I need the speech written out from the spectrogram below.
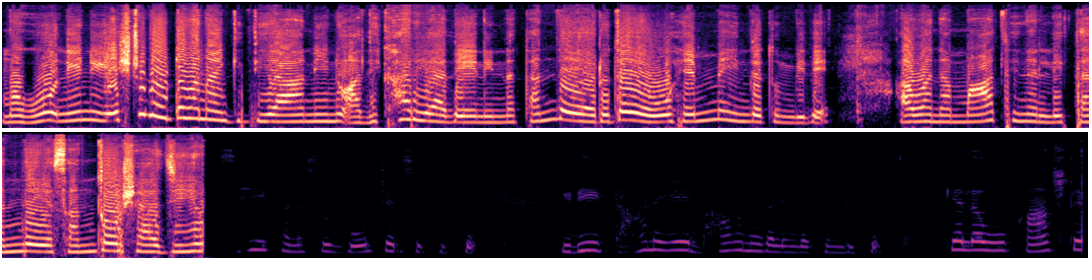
ಮಗು, ನೀನು ಎಷ್ಟು ದೊಡ್ಡವನಾಗಿದ್ದೀಯಾ? ನೀನು ಅಧಿಕಾರಿಯಾದೆ. ನಿನ್ನ ತಂದೆಯ ಹೃದಯವು ಹೆಮ್ಮೆಯಿಂದ ತುಂಬಿದೆ. ಅವನ ಮಾತಿನಲ್ಲಿ ತಂದೆಯ ಸಂತೋಷ, ಜೀವ ಸಿಹಿ ಕನಸು ಗೋಚರಿಸುತ್ತಿತ್ತು. ಇಡೀ ಠಾಣೆಯೇ ಭಾವನೆಗಳಿಂದ ತುಂಬಿತು ಕೆಲವು ಕಾನ್ಸ್ಟೇಬಲ್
